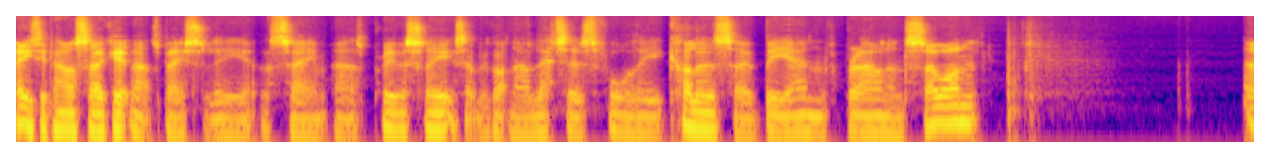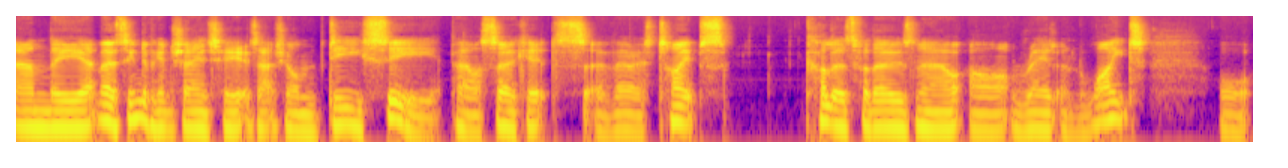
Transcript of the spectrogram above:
AC power circuit, that's basically the same as previously, except we've got now letters for the colours, so BN for brown and so on. And the uh, most significant change here is actually on DC power circuits of various types. Colours for those now are red and white, or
